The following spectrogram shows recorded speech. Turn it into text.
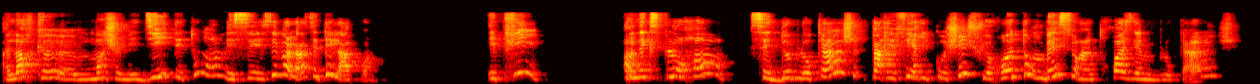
Alors que moi je médite et tout, hein, mais c'est voilà, c'était là quoi. Et puis, en explorant ces deux blocages, par effet ricochet, je suis retombée sur un troisième blocage.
